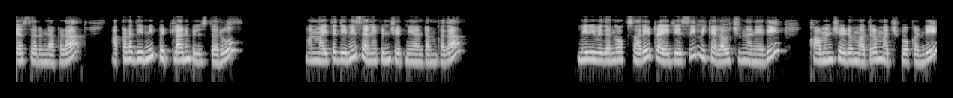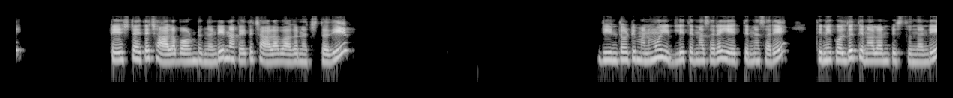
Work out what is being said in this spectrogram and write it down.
చేస్తారండి అక్కడ. అక్కడ దీన్ని పిట్లా అని పిలుస్తారు. మనమైతే దీన్ని శనగపిన చట్నీ అంటాం కదా. మీరు ఈ విధంగా ఒకసారి ట్రై చేసి మీకు ఎలా వచ్చింది అనేది కామెంట్ చేయడం మాత్రం మర్చిపోకండి. టేస్ట్ అయితే చాలా బాగుంటుందండి. నాకైతే చాలా బాగా నచ్చుతుంది. దీంతో మనము ఇడ్లీ తిన్నా సరే ఏది తిన్నా సరే తినే కొలది తినాలనిపిస్తుందండి.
